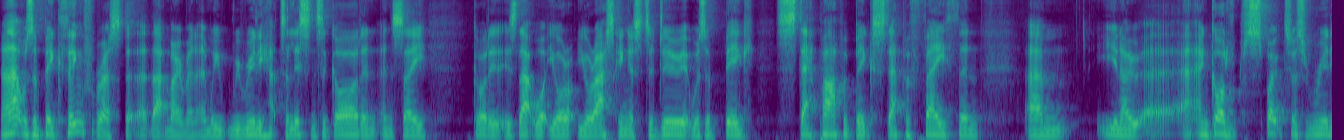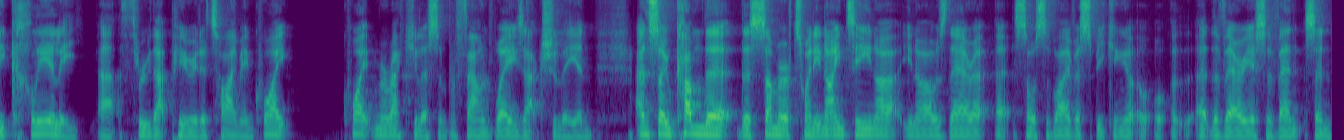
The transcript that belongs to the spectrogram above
Now that was a big thing for us at, at that moment, and we we really had to listen to God and, and say, God, is that what you're you're asking us to do? It was a big step up, a big step of faith, and um, you know, uh, and God spoke to us really clearly uh, through that period of time in quite quite miraculous and profound ways actually and and so come the the summer of 2019 I you know I was there at, at Soul Survivor speaking at, at, the various events and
